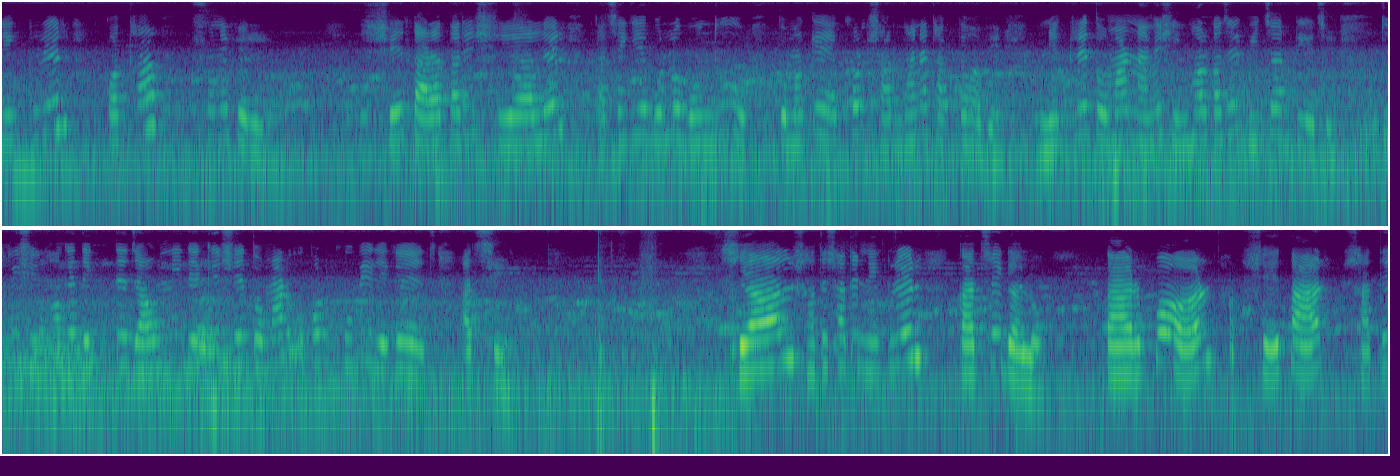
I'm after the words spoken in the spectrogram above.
নেকড়ের কথা শুনে ফেলল। সে তাড়াতাড়ি শিয়ালের কাছে গিয়ে বলল, বন্ধু, তোমাকে এখন সাবধানে থাকতে হবে। নেকড়ে তোমার নামে সিংহর কাছে বিচার দিয়েছে। তুমি সিংহকে দেখতে যাওনি দেখে সে তোমার ওপর খুবই রেগে আছে। শিয়াল সাথে সাথে নেকড়ের কাছে গেল। তারপর সে তার সাথে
